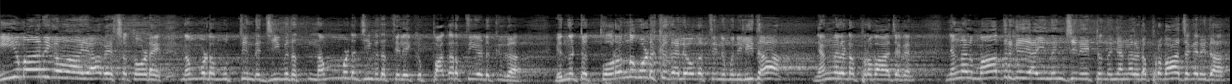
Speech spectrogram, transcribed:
ഈമാനികമായ ആവേശത്തോടെ നമ്മുടെ മുത്തിന്റെ ജീവിത നമ്മുടെ ജീവിതത്തിലേക്ക് പകർത്തിയെടുക്കുക. എന്നിട്ട് തുറന്നു കൊടുക്കുക ലോകത്തിന് മുന്നിൽ. ഇതാ ഞങ്ങളുടെ പ്രവാചകൻ. ഞങ്ങൾ മാതൃകയായി നെഞ്ചിലേറ്റുന്ന ഞങ്ങളുടെ പ്രവാചകൻ ഇതാ.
